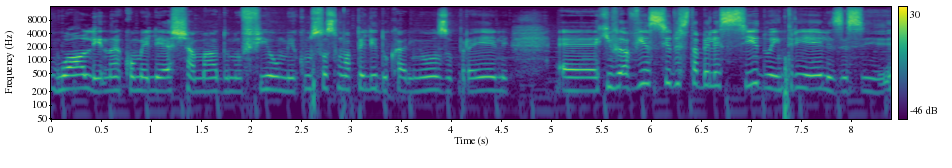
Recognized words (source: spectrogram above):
Wally, né, como ele é chamado no filme, como se fosse um apelido carinhoso para ele, é, que havia sido estabelecido entre eles esse,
